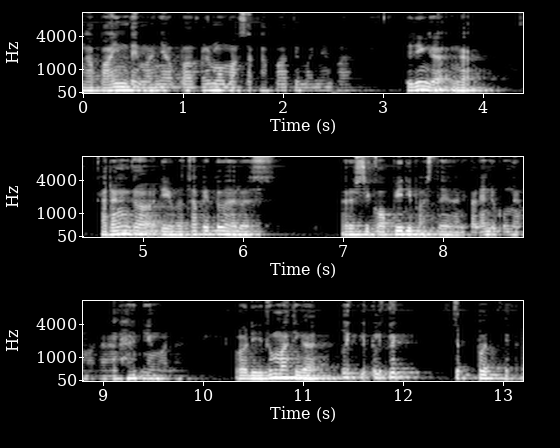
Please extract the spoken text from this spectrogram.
ngapain temanya apa kalian mau masak apa temanya apa. Jadi nggak nggak kadang kalau di WhatsApp itu harus harus di copy di paste kan. Kalian dukung yang mana yang mana. Kalau di itu mah tinggal klik klik klik klik cepet gitu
